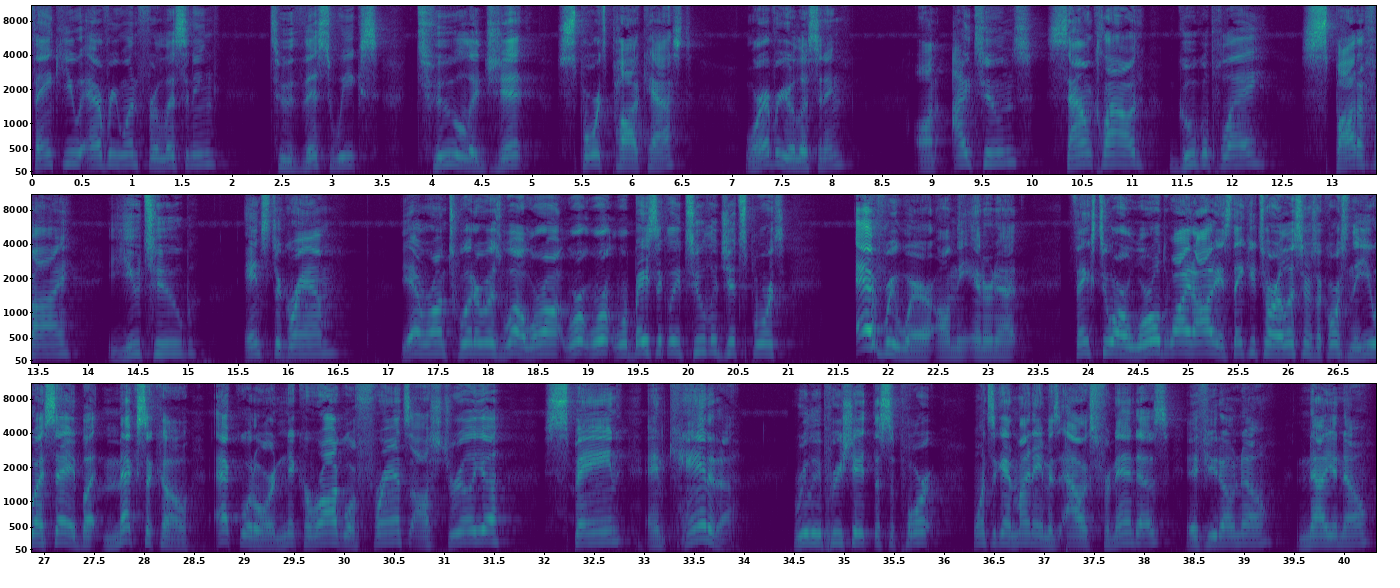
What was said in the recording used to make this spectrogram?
Thank you, everyone, for listening to this week's Too Legit Sports Podcast, wherever you're listening on iTunes, SoundCloud, Google Play, Spotify, YouTube, Instagram. Yeah, we're on Twitter as well. We're on we're we're, we're basically two Legit Sports everywhere on the internet. Thanks to our worldwide audience. Thank you to our listeners, of course, in the USA, but Mexico, Ecuador, Nicaragua, France, Australia, Spain, and Canada. Really appreciate the support. Once again, my name is Alex Fernandez. If you don't know, now you know.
